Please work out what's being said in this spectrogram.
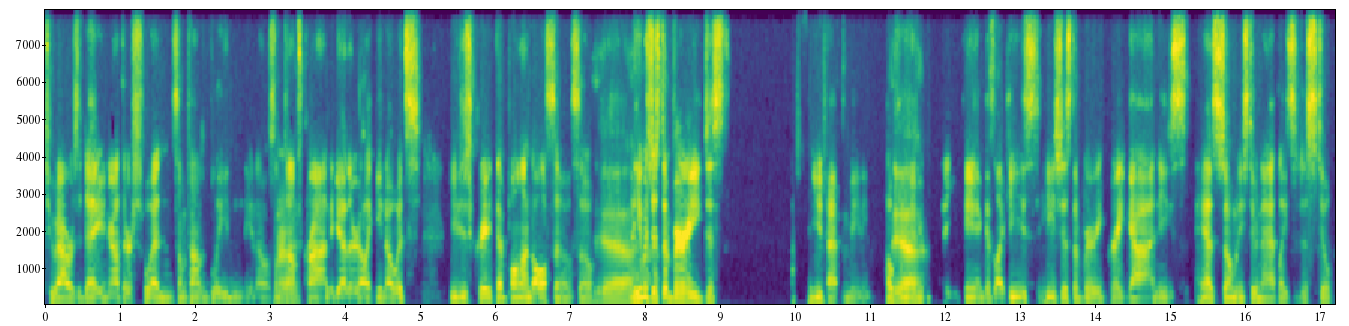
two hours a day and you're out there sweating, sometimes bleeding, you know, sometimes right. crying together, like, you know, it's you just create that bond also. So yeah. he was just a very just you'd have to meet him. Hopefully yeah. you can because like he's he's just a very great guy and he's he has so many student athletes that just still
